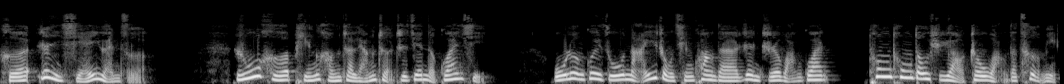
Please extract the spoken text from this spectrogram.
和任贤原则。如何平衡这两者之间的关系？无论贵族哪一种情况的任职王官，通通都需要周王的册命，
